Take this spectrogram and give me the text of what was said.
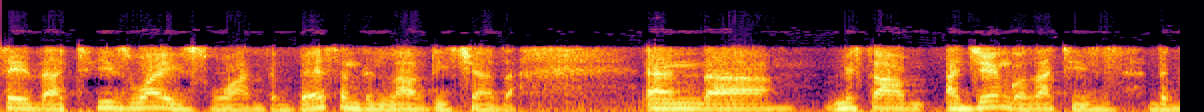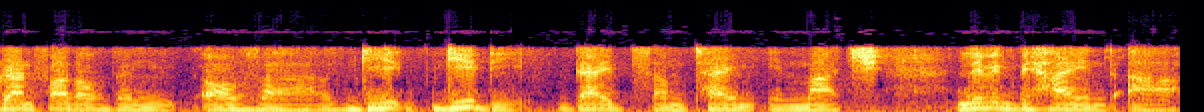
said that his wives were the best and they loved each other. And uh, Mr. Ajengo, that is the grandfather of, the, of uh, Gidi, died sometime in March, leaving behind uh,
